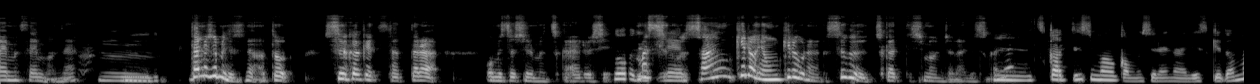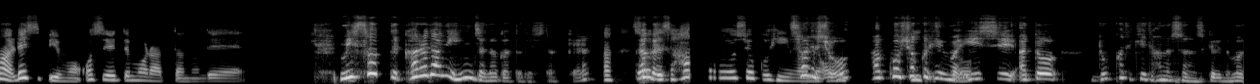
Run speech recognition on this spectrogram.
えませんもんね。うん。楽しみですね。あと、数ヶ月経ったら、お味噌汁も使えるし。そうですね。まあ、3キロ、4キロぐらいすぐ使ってしまうんじゃないですかね。うん、使ってしまうかもしれないですけど、まあ、レシピも教えてもらったので。味噌って体にいいんじゃなかったでしたっけ？あ、そうです。発酵食品は、ね、そうでしょ？発酵食品はいいし、あと、どっかで聞いた話なんですけれども、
